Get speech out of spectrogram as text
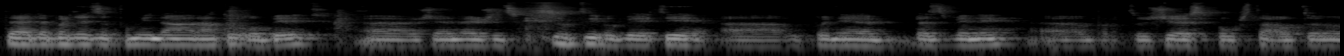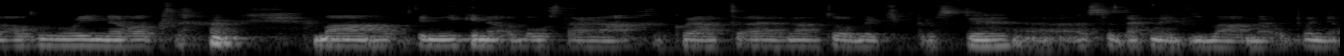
v té debatě zapomíná na tu oběť, eh, že ne vždycky jsou ty oběti eh, úplně bez viny, eh, protože spousta auto, automobilových nehod má vyníky na obou stranách, akorát na tu oběť prostě eh, se tak nedíváme úplně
